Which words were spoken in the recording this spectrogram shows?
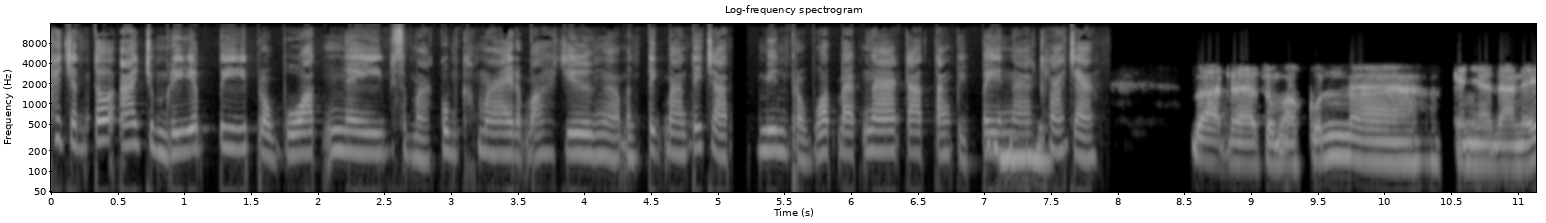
ថាចន្ទោអាចជម្រាបពីប្រវត្តិនៃសមាគមខ្មែររបស់យើងបន្តិចបានទេចាមានប្រវត្តិបែបណាកើតតាំងពីពេលណាខ្លះចាបាទសូមអរគុណកញ្ញាដានី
